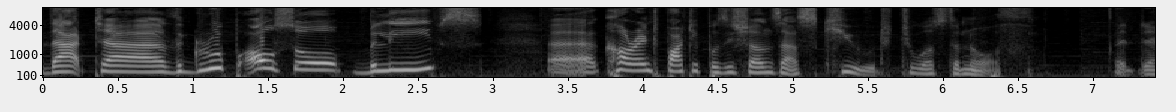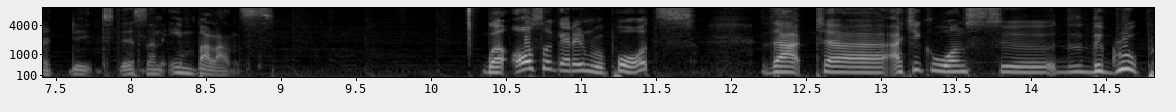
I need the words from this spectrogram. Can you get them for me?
that uh, the group also believes uh, current party positions are skewed towards the north. There's an imbalance. We're also getting reports that uh, Atiku wants to, the, group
